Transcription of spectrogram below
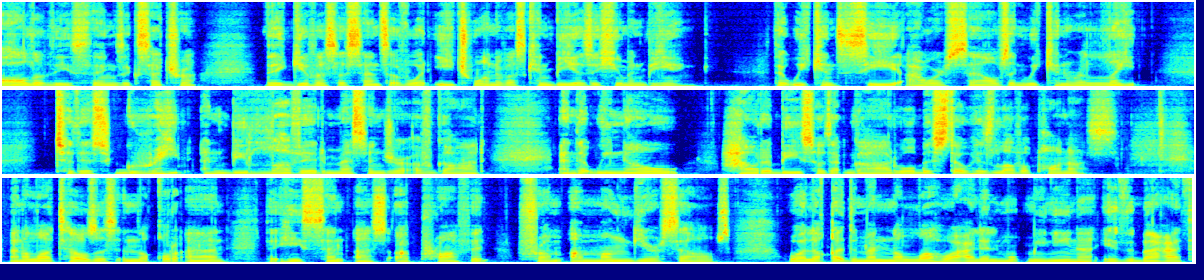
all of these things, etc., they give us a sense of what each one of us can be as a human being. That we can see ourselves and we can relate to this great and beloved messenger of God, and that we know how to be so that God will bestow His love upon us. And Allah tells us in the Quran that He sent us a prophet from among yourselves. وَلَقَدْ مَنَّ اللَّهُ عَلَى الْمُؤْمِنِينَ إِذْ بَعَثَ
